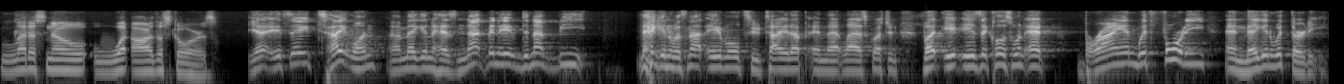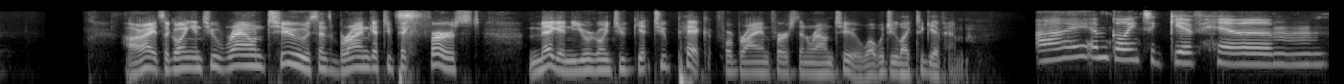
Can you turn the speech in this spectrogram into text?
let us know what are the scores. yeah, it's a tight one. Uh, Megan has not been able, did not be, Megan was not able to tie it up in that last question, but it is a close one at Brian with 40 and Megan with 30. All right, so going into round two, since Brian got to pick first, Megan, you are going to get to pick for Brian first in round two. What would you like to give him? I am going to give him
